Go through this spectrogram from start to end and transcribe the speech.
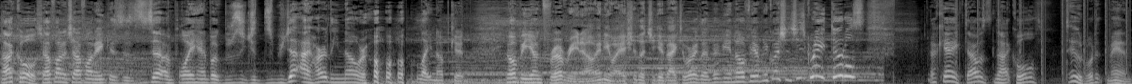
Not cool. Chalfont and Chalfont Inc. is the employee handbook. I hardly know her. Lighten up, kid. You won't be young forever, you know. Anyway, I should let you get back to work. Let Vivian know if you have any questions. She's great. Doodles. Okay, that was not cool. Dude, what a man.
